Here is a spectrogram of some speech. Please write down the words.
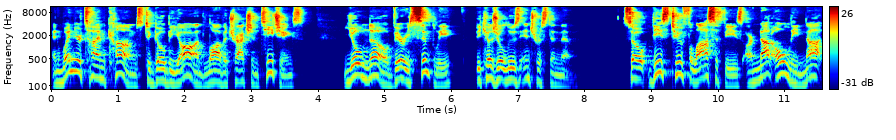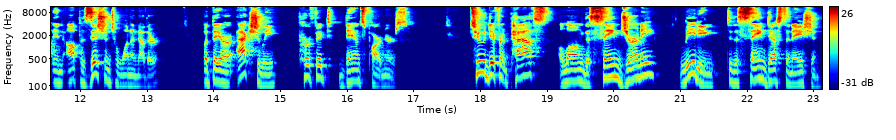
And when your time comes to go beyond law of attraction teachings, you'll know very simply because you'll lose interest in them. So these two philosophies are not only not in opposition to one another, but they are actually perfect dance partners. Two different paths along the same journey leading to the same destination.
